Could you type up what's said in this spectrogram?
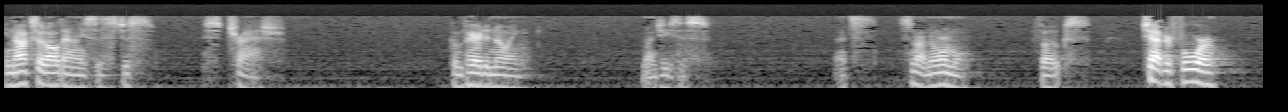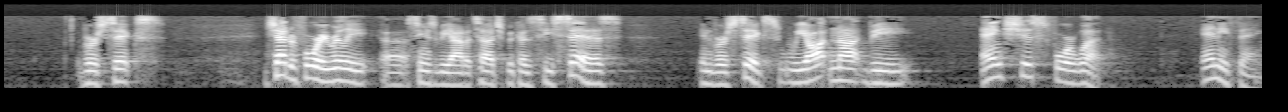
He knocks it all down. He says, it's just, it's trash compared to knowing my Jesus. That's it's not normal, folks. Chapter 4, verse 6. In chapter 4, he really uh, seems to be out of touch because he says in verse 6, we ought not be anxious for what? anything.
